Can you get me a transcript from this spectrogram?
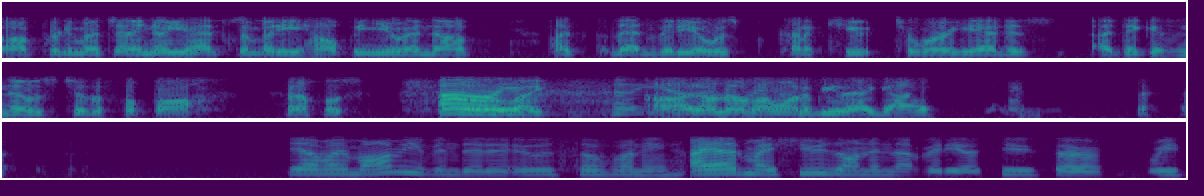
uh, pretty much, and I know you had somebody helping you, and uh, I, that video was kind of cute to where he had his, I think, his nose to the football. I was, I Oh, was yeah. like, Yeah, uh, I don't know if I want to be that guy. Yeah, my mom even did it. It was so funny. I had my shoes on in that video too, so we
